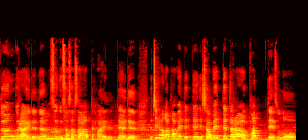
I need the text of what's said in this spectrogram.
分ぐらいでね、うんすぐさささって入れてでうちらが食べててで喋ってたらパッてその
